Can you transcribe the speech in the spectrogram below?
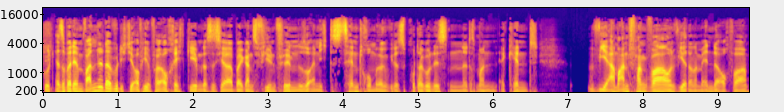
Gut. Also bei dem Wandel, da würde ich dir auf jeden Fall auch recht geben. Das ist ja bei ganz vielen Filmen so eigentlich das Zentrum irgendwie des Protagonisten, ne? dass man erkennt, wie er am Anfang war und wie er dann am Ende auch war.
